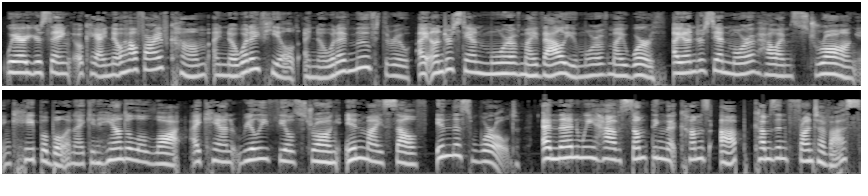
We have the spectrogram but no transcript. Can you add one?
where you're saying, okay, I know how far I've come. I know what I've healed. I know what I've moved through. I understand more of my value, more of my worth. I understand more of how I'm strong and capable and I can handle a lot. I can really feel strong in myself in this world. And then we have something that comes up, comes in front of us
